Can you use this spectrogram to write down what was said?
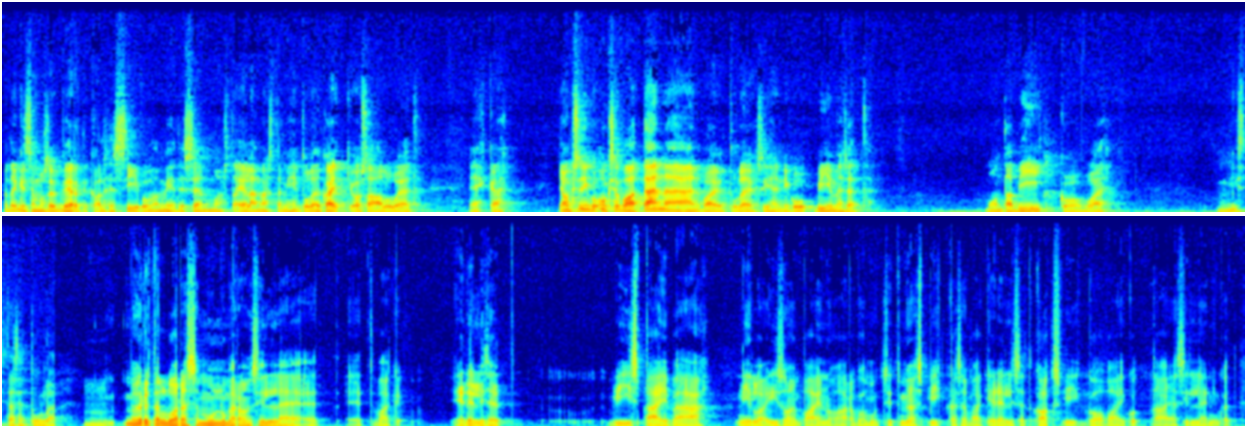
jotenkin semmoisen vertikaalisen siivun, mä mietin semmoista elämästä, mihin tulee kaikki osa-alueet ehkä. Ja onko se, niin kuin, onko se vaan tänään vai tuleeko siihen niin kuin viimeiset monta viikkoa vai mistä se tulee? Mä yritän luoda sen mun numeron silleen, että, että vaikka edelliset viisi päivää, niillä on isoin painoarvo, mutta sitten myös pikkasen vaikka edelliset kaksi viikkoa vaikuttaa ja silleen, niin kuin, että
